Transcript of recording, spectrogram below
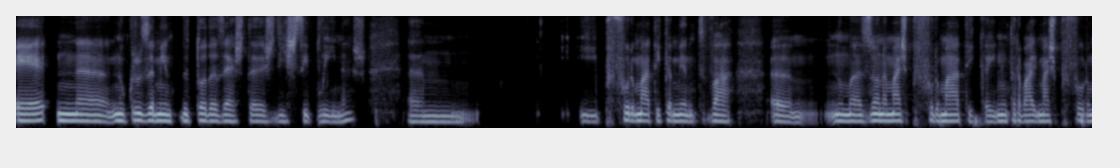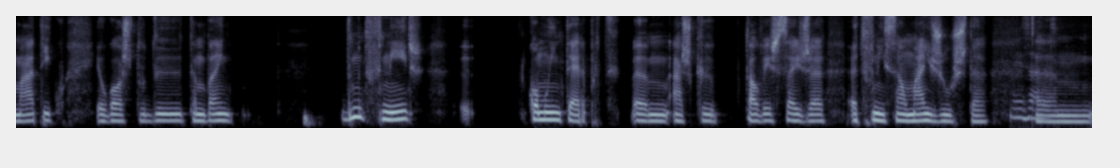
é na, no cruzamento de todas estas disciplinas. Um, e performaticamente vá um, numa zona mais performática e num trabalho mais performático, eu gosto de também de me definir eh, como intérprete. Um, acho que talvez seja a definição mais justa um,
